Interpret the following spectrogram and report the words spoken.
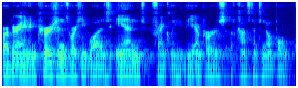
barbarian incursions where he was, and frankly, the emperors of Constantinople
